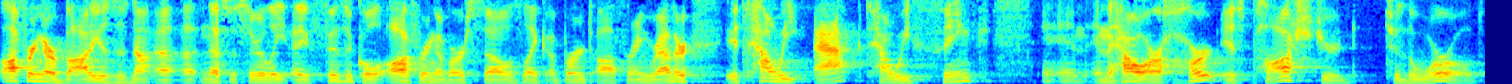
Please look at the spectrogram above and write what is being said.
offering our bodies is not necessarily a physical offering of ourselves like a burnt offering. Rather, it's how we act, how we think, and, and how our heart is postured to the world.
